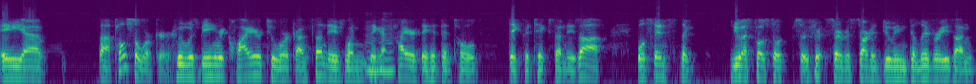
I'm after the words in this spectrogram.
a uh, uh, postal worker who was being required to work on Sundays when mm-hmm. they got mm-hmm. hired. They had been told they could take Sundays off. Well, since the U.S. Postal Service started doing deliveries on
